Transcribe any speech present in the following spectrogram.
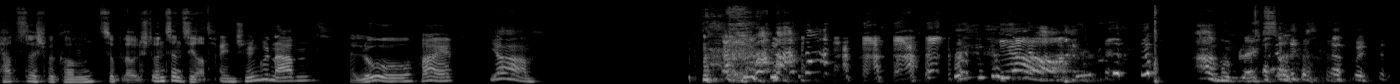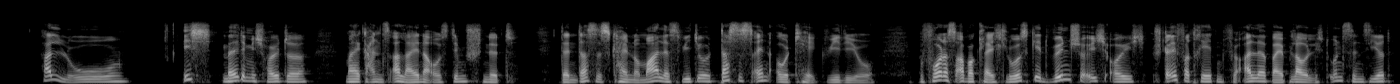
Herzlich willkommen zu Blaulicht Unzensiert. Einen schönen guten Abend. Hallo. Hi. Ja. Ja. Aber plötzlich. Hallo. Ich melde mich heute mal ganz alleine aus dem Schnitt. Denn das ist kein normales Video, das ist ein Outtake-Video. Bevor das aber gleich losgeht, wünsche ich euch stellvertretend für alle bei Blaulicht Unzensiert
